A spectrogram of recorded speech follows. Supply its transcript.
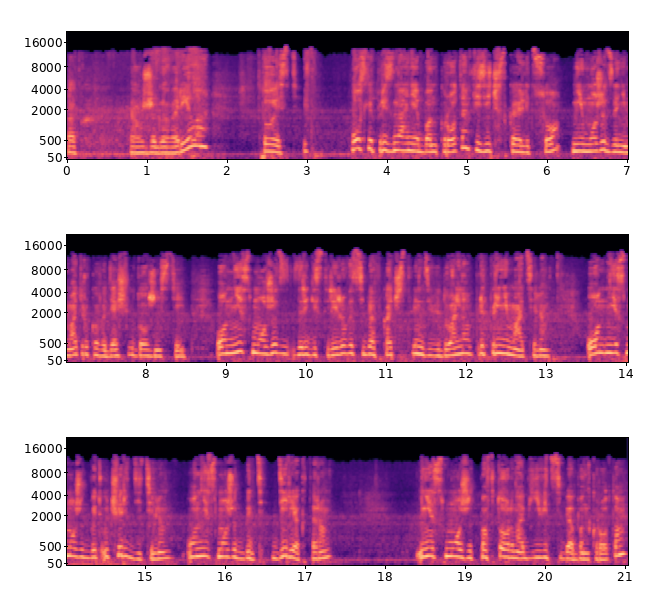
как я уже говорила, то есть после признания банкротом физическое лицо не может занимать руководящих должностей. Он не сможет зарегистрировать себя в качестве индивидуального предпринимателя. Он не сможет быть учредителем, он не сможет быть директором, не сможет повторно объявить себя банкротом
